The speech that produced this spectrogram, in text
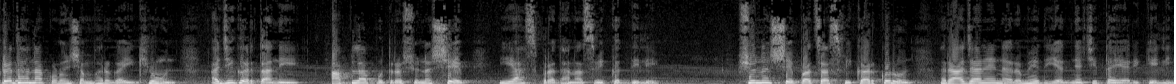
प्रधानाकडून शंभर गाई घेऊन अजिगर्ताने आपला पुत्र शुनशेप यास प्रधानास विकत दिले. शुनशेपाचा स्वीकार करून राजाने नरमेध यज्ञाची तयारी केली.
